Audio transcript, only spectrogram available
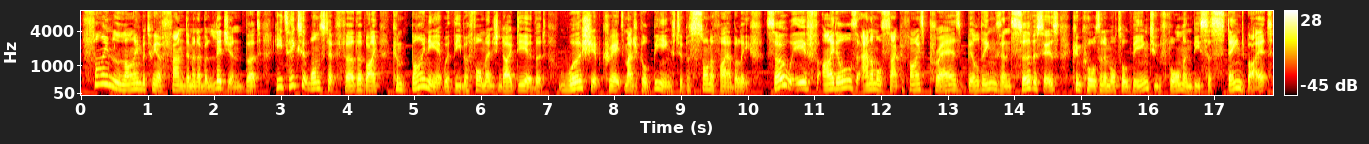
fine line between a fandom and a religion, but he takes it one step further by combining it with the before mentioned idea that worship creates magical beings to personify a belief. So, if idols, animal sacrifice, prayers, buildings, and services can cause an immortal being to form and be sustained by it,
